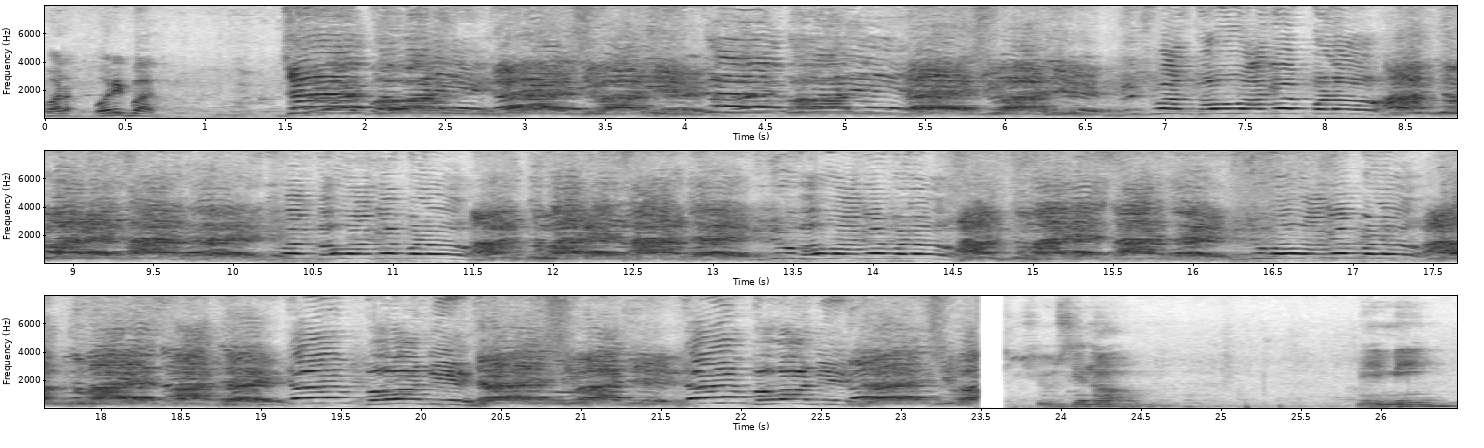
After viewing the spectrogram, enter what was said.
और और एक बात। जय भवानी! जय शिवाजी जय भवानी जय शिवाजी विश्वास भाऊ आगे बढ़ो. हम तुम्हारे साथ हैं. विश्वास भाऊ आगे बढ़ो. हम तुम्हारे साथ हैं. बिजू भाऊ आगे बढ़ो. हम तुम्हारे साथ हैं. बिजू भाऊ आगे बढ़ो. हम तुम्हारे साथ हैं. जय भवानी. जय शिवाजी. जय भवानी. जय शिवाजी. शिवसेना नेहमी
